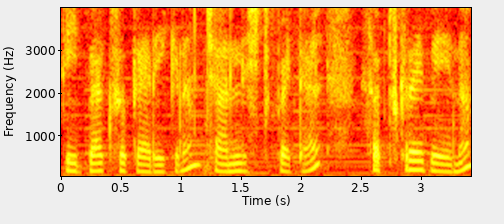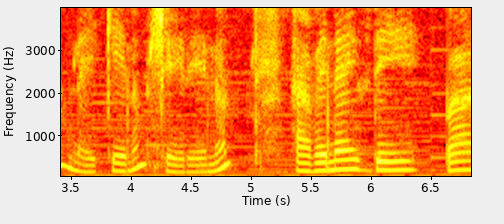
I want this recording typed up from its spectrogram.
ഫീഡ്ബാക്സ് ഒക്കെ അറിയിക്കണം. ചാനൽ ഇഷ്ടപ്പെട്ടാൽ സബ്സ്ക്രൈബ് ചെയ്യണം ലൈക്ക് ചെയ്യണം ഷെയർ ചെയ്യണം. Have a nice day. Bye.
